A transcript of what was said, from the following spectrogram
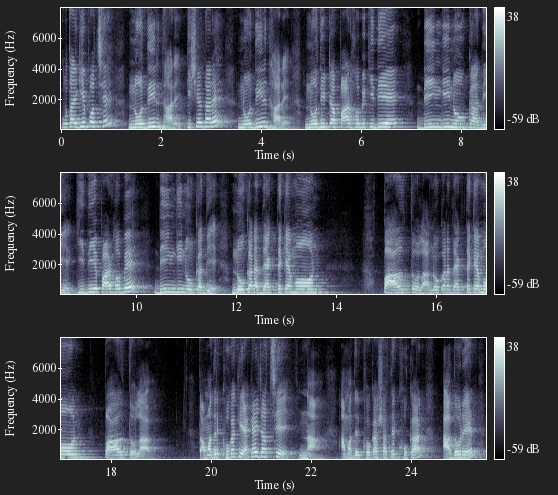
কোথায় গিয়ে পড়ছে? নদীর ধারে। কিসের ধারে? নদীর ধারে। নদীটা পার হবে কি দিয়ে? ডিঙ্গি নৌকা দিয়ে। কি দিয়ে পার হবে? ডিঙ্গি নৌকা দিয়ে। নৌকাটা দেখতে কেমন? পালতোলা। নৌকাটা দেখতে কেমন? পালতোলা। তো আমাদের খোকা কি একাই যাচ্ছে? না। আমাদের খোকার সাথে খোকার আদরের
